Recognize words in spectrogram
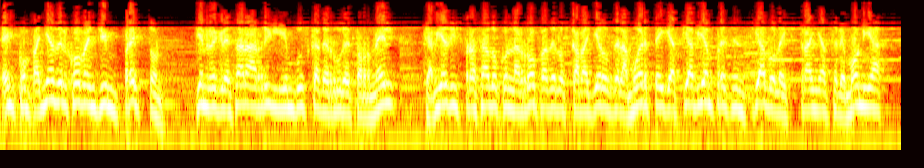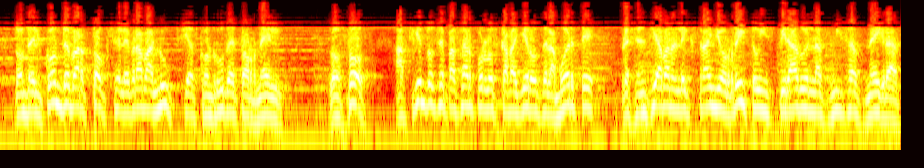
En compañía del joven Jim Preston, quien regresara a Riley en busca de Rude Tornel, se había disfrazado con la ropa de los caballeros de la muerte y así habían presenciado la extraña ceremonia donde el conde Bartok celebraba nupcias con Rude Tornel. Los dos, haciéndose pasar por los caballeros de la muerte, presenciaban el extraño rito inspirado en las misas negras.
